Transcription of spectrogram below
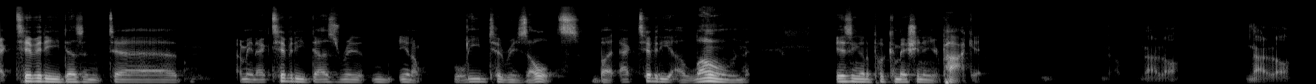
activity doesn't. Uh, I mean, activity does, re, you know, lead to results, but activity alone isn't going to put commission in your pocket. no, not at all. Not at all.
